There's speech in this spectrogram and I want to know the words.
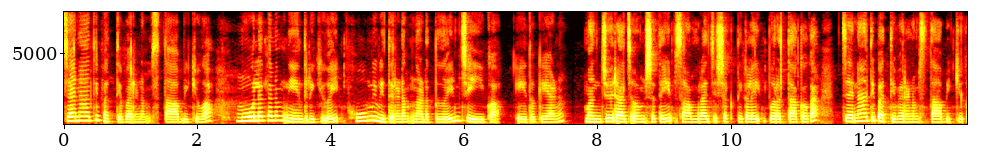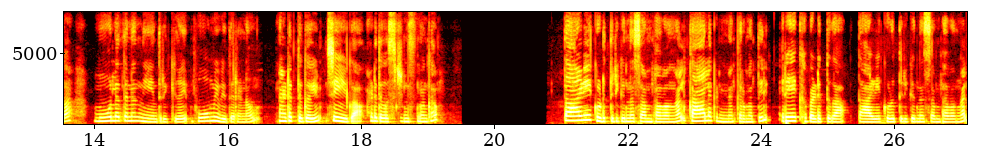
ജനാധിപത്യ ഭരണം സ്ഥാപിക്കുക മൂലധനം നിയന്ത്രിക്കുകയും ഭൂമി വിതരണം നടത്തുകയും ചെയ്യുക. ഏതൊക്കെയാണ്? മഞ്ചു രാജവംശത്തെയും സാമ്രാജ്യ ശക്തികളെയും പുറത്താക്കുക ജനാധിപത്യ ഭരണം സ്ഥാപിക്കുക മൂലധനം നിയന്ത്രിക്കുകയും ഭൂമി വിതരണവും നടത്തുകയും ചെയ്യുക. അടുത്ത ക്വസ്റ്റ്യൻസ് നോക്കാം. താഴെ കൊടുത്തിരിക്കുന്ന സംഭവങ്ങൾ കാലഗണനക്രമത്തിൽ രേഖപ്പെടുത്തുക. താഴെ കൊടുത്തിരിക്കുന്ന സംഭവങ്ങൾ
